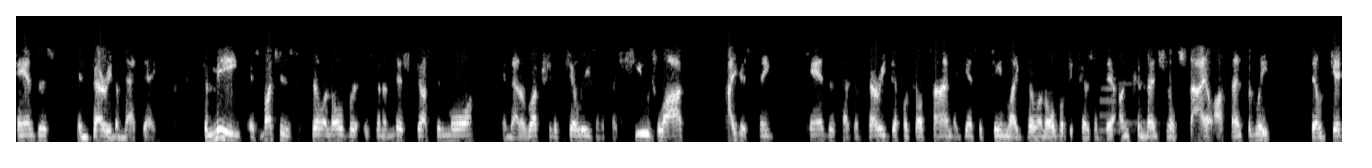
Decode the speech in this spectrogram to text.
Kansas and buried them that day. To me, as much as Villanova is going to miss Justin Moore, and that a ruptured Achilles, and it's a huge loss. I just think Kansas has a very difficult time against a team like Villanova because of their unconventional style offensively. They'll get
